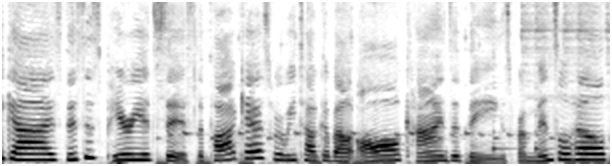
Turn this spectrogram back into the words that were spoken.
Hey guys, this is Period Sis, the podcast where we talk about all kinds of things from mental health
